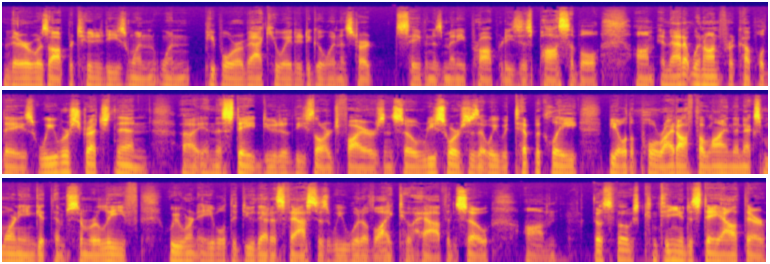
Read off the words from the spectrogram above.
there was opportunities when when people were evacuated to go in and start saving as many properties as possible, um, and that it went on for a couple days. We were stretched thin uh, in the state due to these large fires, and so resources that we would typically be able to pull right off the line the next morning and get them some relief, we weren't able to do that as fast as we would have liked to have, and so um, those folks continue to stay out there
